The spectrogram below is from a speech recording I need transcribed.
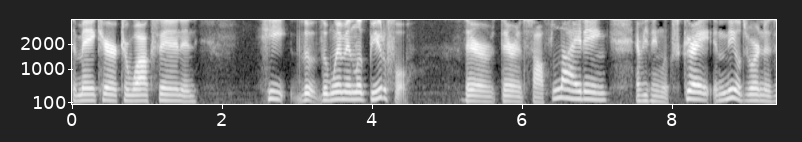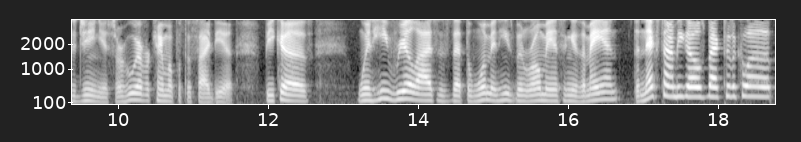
the main character walks in and he the the women look beautiful. They're they're in soft lighting, everything looks great, and Neil Jordan is a genius or whoever came up with this idea because when he realizes that the woman he's been romancing is a man, the next time he goes back to the club,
